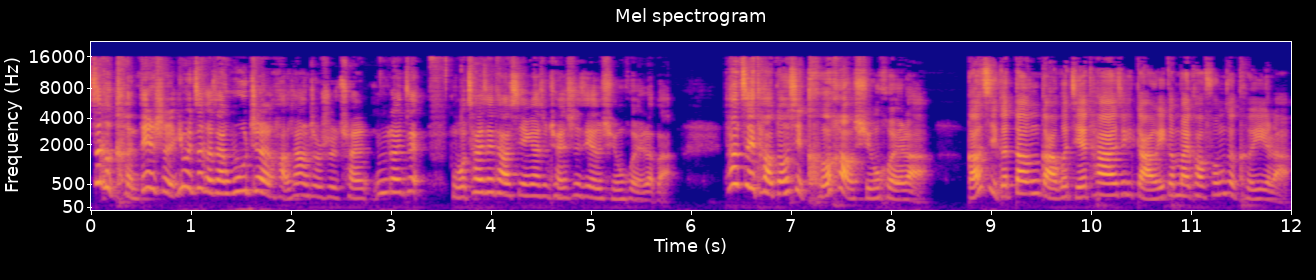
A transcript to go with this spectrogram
这个肯定是因为这个在乌镇好像就是全应该这，我猜这套戏应该是全世界的巡回了吧？他这套东西可好巡回了，搞几个灯，搞个吉他，就搞一个麦克风就可以了。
